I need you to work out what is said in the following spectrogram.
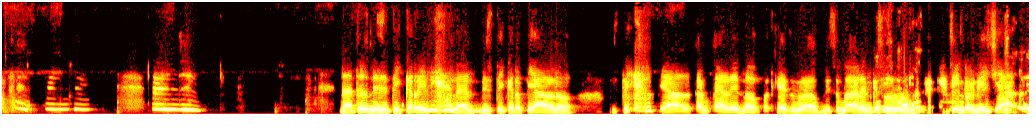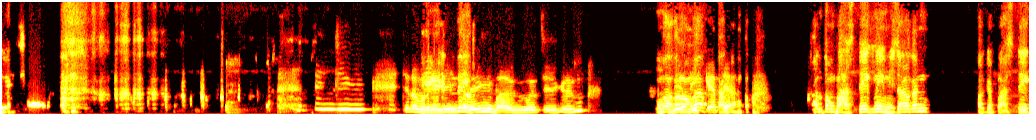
Anjing. Anjing. Nah, terus di stiker ini nah, di stiker Pial no. Stiker Pial lu tempelin no podcast berapa disebarin ke Oh, seluruh iya. rumah sakit Indonesia. Anjing. Cara marketing Ini. paling bagus ya kan. Enggak kalau enggak ya. kantong, kantong plastik nih, misal kan pakai plastik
